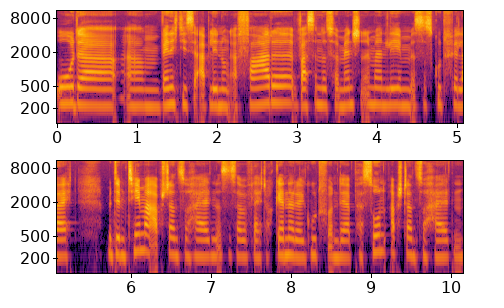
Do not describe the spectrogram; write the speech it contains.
Oder ähm, wenn ich diese Ablehnung erfahre, was sind das für Menschen in meinem Leben? Ist es gut, vielleicht mit dem Thema Abstand zu halten? Ist es aber vielleicht auch generell gut, von der Person Abstand zu halten,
